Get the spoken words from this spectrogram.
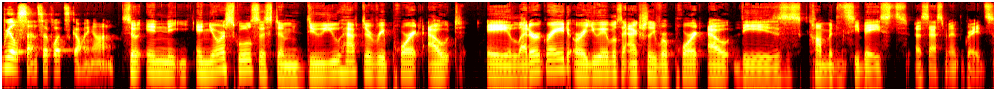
real sense of what's going on so in in your school system do you have to report out a letter grade or are you able to actually report out these competency based assessment grades?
